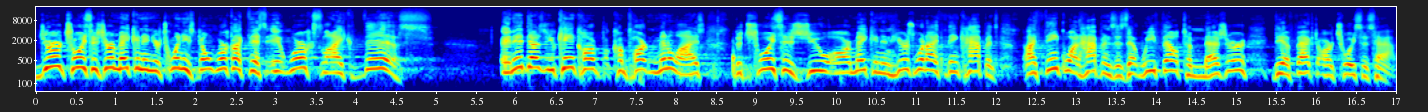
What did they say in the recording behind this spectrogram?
Your choices you're making in your 20s don't work like this, it works like this. And it does, you can't compartmentalize the choices you are making. And here's what I think happens I think what happens is that we fail to measure the effect our choices have.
